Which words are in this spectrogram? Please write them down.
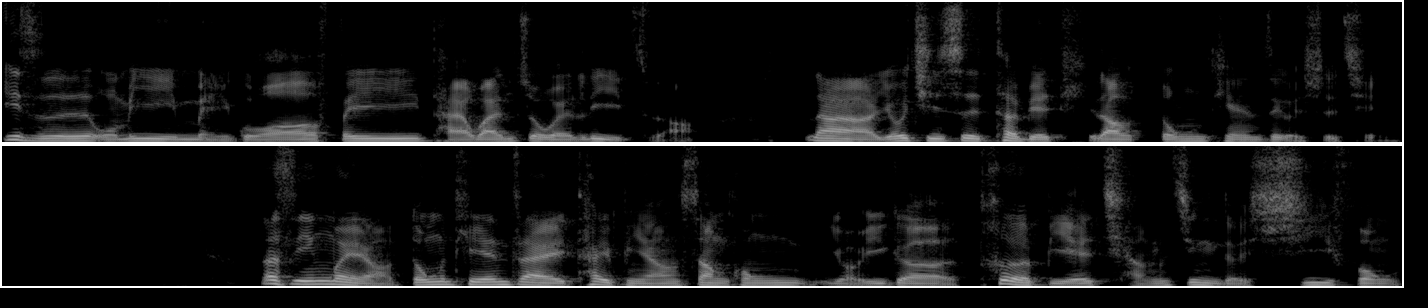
一直我们以美国飞台湾作为例子啊，那尤其是特别提到冬天这个事情，那是因为啊，冬天在太平洋上空有一个特别强劲的西风。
